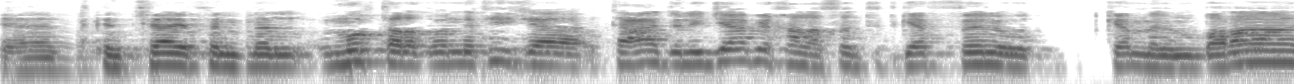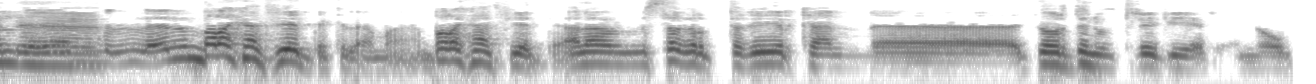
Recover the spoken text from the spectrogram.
يعني كنت شايف إن المفترض والنتيجة تعادل إيجابي خلاص أنت تقفل وتكمل المباراة ل- المباراة كانت في يدك للأمانة المباراة كانت في يدك. أنا مستغرب تغيير كان آه، جوردن وتريبير إنه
